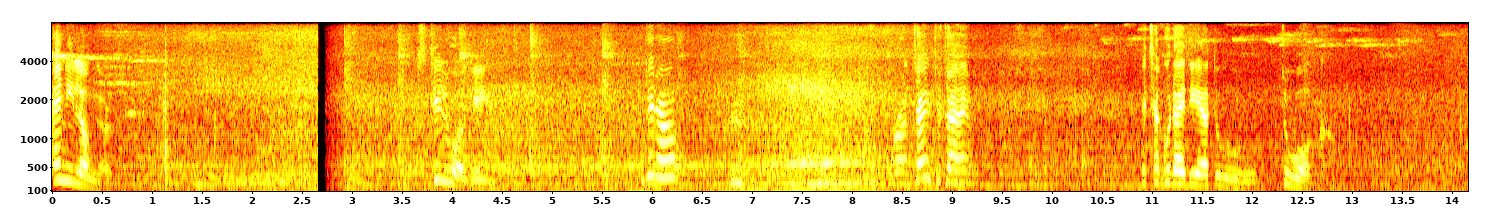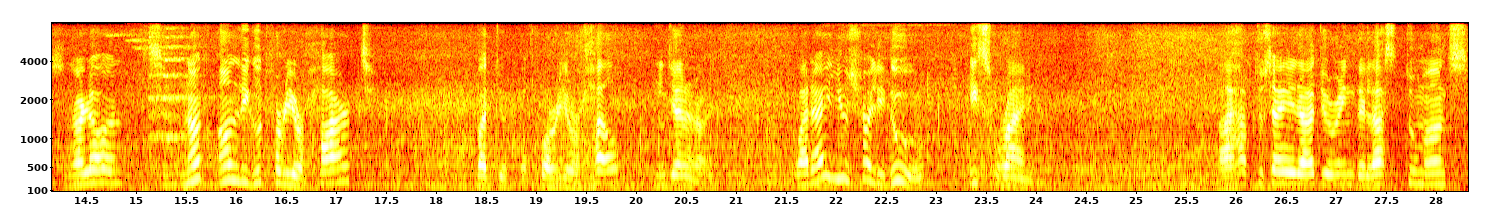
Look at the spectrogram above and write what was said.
any longer. Still working. You know from time to time it's a good idea to to walk. It's not, it's not only good for your heart but for your health in general. What I usually do is running. I have to say that during the last two months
